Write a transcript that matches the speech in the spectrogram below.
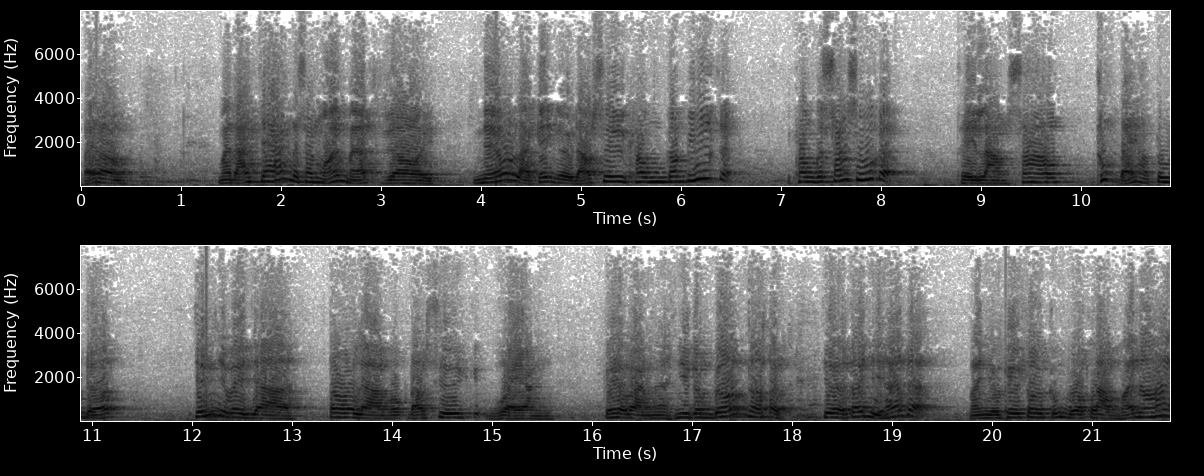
Phải không? Mà đã chán đã sanh mỏi mệt rồi, nếu là cái người đạo sư không có biết không có sáng suốt thì làm sao thúc đẩy họ tu được? Chính như bây giờ tôi là một đạo sư quèn, kêu bằng như đom đóm thôi, chưa tới gì hết á. Mà nhiều khi tôi cũng buộc lòng phải nói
